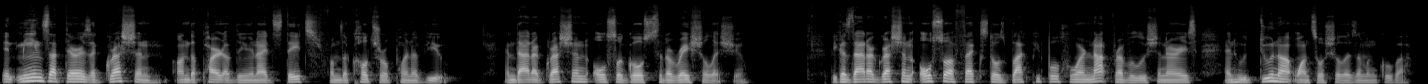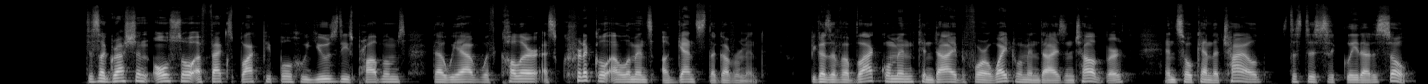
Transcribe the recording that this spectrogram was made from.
it means that there is aggression on the part of the United States from the cultural point of view, and that aggression also goes to the racial issue. Because that aggression also affects those black people who are not revolutionaries and who do not want socialism in Cuba. This aggression also affects black people who use these problems that we have with color as critical elements against the government. Because if a black woman can die before a white woman dies in childbirth, and so can the child, statistically that is so,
